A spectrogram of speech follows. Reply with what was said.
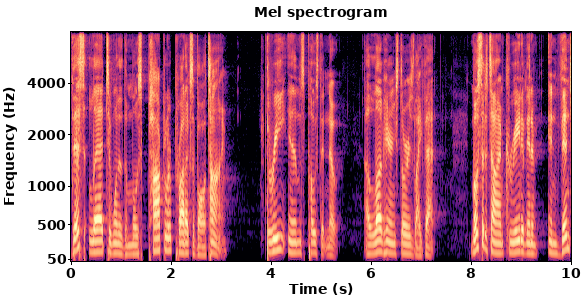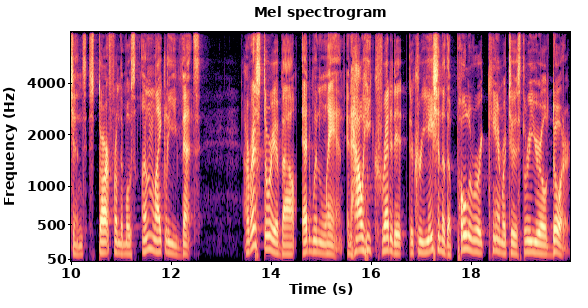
This led to one of the most popular products of all time 3M's Post it note. I love hearing stories like that. Most of the time, creative in- inventions start from the most unlikely events. I read a story about Edwin Land and how he credited the creation of the Polaroid camera to his three year old daughter.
